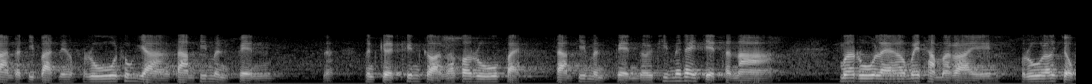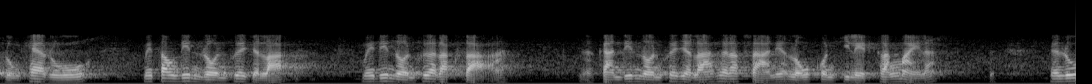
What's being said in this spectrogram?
การปฏิบัติเนี่ยรู้ทุกอย่างตามที่มันเป็น มันเกิดขึ้นก่อนแล้วก็รู้ไป ตามที่มันเป็นโดยที่ไม่ได้เจตนา เมื่อรู้แล้วไม่ทำอะไร รู้แล้วจบลงแค่รู้ ไม่ต้องดิ้นรนเพื่อจะละ ไม่ดิ้นรนเพื่อรักษา การดิ้นรนเพื่อจะละเพื่อรักษาเนี่ยหลงคนกิเลสครั้งใหม่ละนั้นรู้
